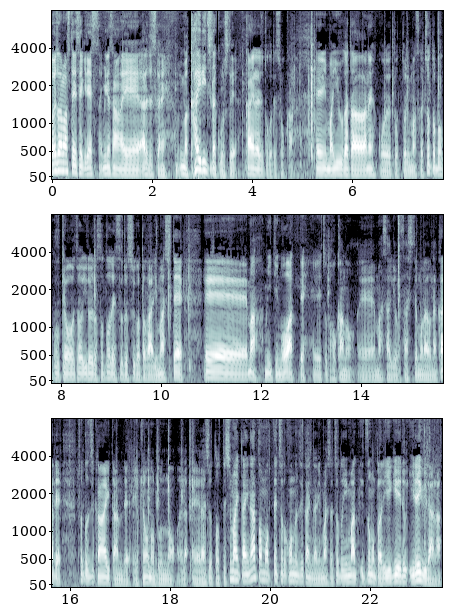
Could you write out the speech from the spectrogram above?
おはようございます。定石です。皆さん、えー、あれですかね。今、帰り自宅をして帰られるとこでしょうか。えー、今、夕方ね、これ撮っておりますが、ちょっと僕今日、ちょ、いろいろ外でする仕事がありまして、えー、まあ、ミーティング終わって、えー、ちょっと他の、えー、まあ、作業させてもらう中で、ちょっと時間空いたんで、えー、今日の分の、えー、ラジオ撮ってしまいたいなと思って、ちょっとこんな時間になりました。ちょっと今、いつもとはイレギュラーな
